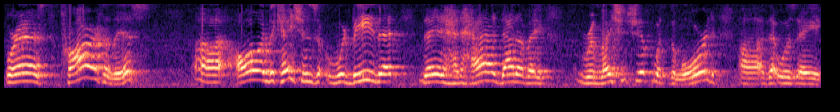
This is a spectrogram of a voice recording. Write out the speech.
Whereas prior to this, uh, all indications would be that they had had that of a relationship with the Lord uh, that was a,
